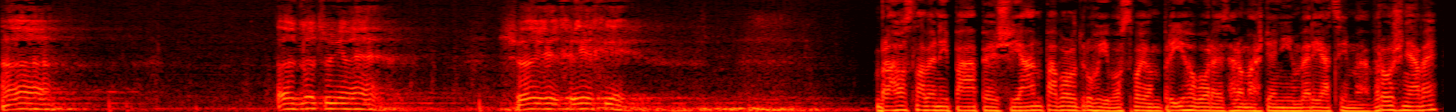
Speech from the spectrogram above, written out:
a odlutujeme svoje hriechy. Blahoslavený pápež Ján Pavol II vo svojom príhovore s hromaždením veriacim v Rožňave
